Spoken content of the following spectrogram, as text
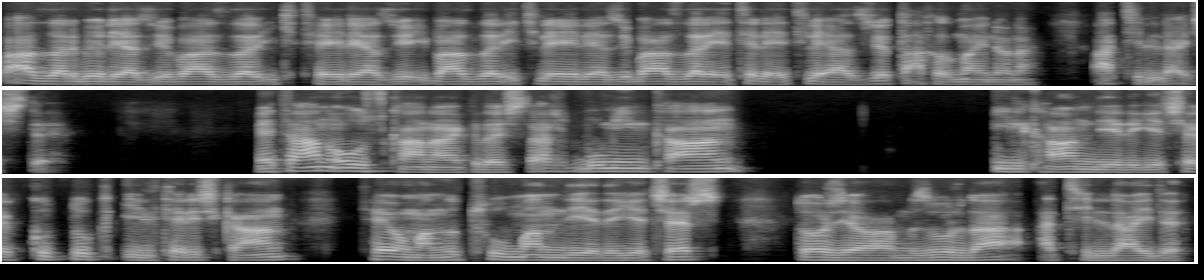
Bazıları böyle yazıyor, bazıları 2 T ile yazıyor, bazıları 2 L ile yazıyor, bazıları etile etile yazıyor. Takılmayın ona. Atilla işte. Metehan Oğuz Kağan arkadaşlar. Bumin Kağan, İlkan diye de geçer. Kutluk İlteriş Kağan, Teomanlı Tulman diye de geçer. Doğru cevabımız burada Atilla'ydı.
